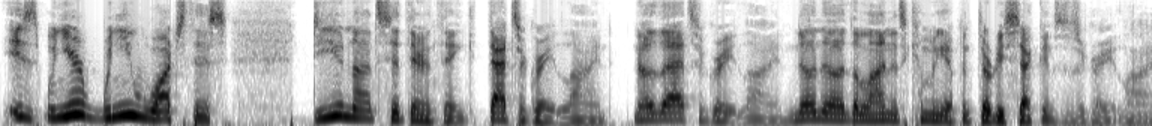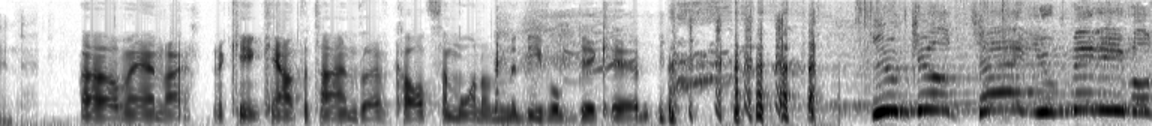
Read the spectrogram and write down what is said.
is when you're when you watch this, do you not sit there and think that's a great line? No, that's a great line. No, no, the line that's coming up in 30 seconds is a great line. Oh man, I, I can't count the times I've called someone a medieval dickhead. You killed Ted, you medieval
